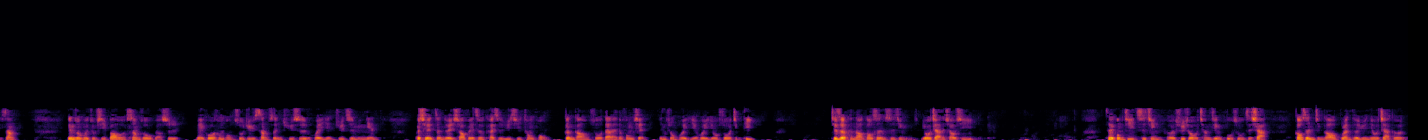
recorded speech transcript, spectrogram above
以上。联总会主席鲍尔上周五表示，美国通膨数据上升趋势会延续至明年，而且针对消费者开始预期通膨更高所带来的风险，联总会也会有所警惕。接着看到高盛市井油价的消息，在供给吃紧和需求强劲复苏之下，高盛警告布兰特原油价格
